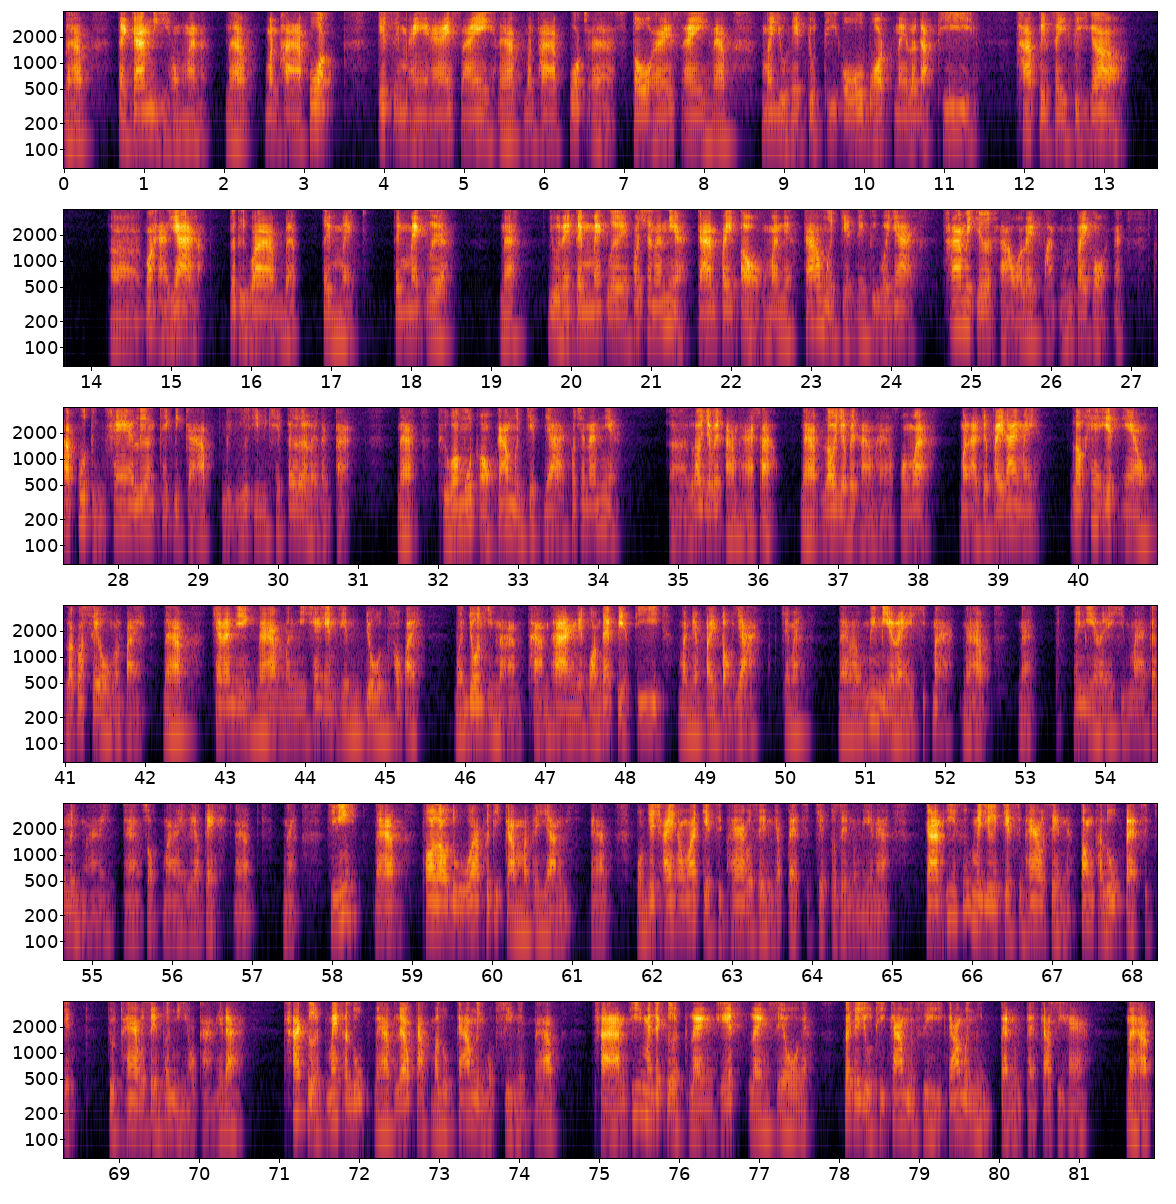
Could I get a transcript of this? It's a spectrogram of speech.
นะครับ แต่การหนีของมันนะครับ มันพาพวก SMI RSI นะครับ มันพาพวกเอ่อ Store RSI นะครับ มาอยู่ในจุดที่ overbought ในระดับที่ถ้าเป็นสถิติก็เอ่อก็หายากก็ถือว่าแบบเต็มแม็กเต็มแม็กเลยะนะอยู่ในเต็มแม็กเลย เพราะฉะนั้นเนี่ยการไปต่อของมันเนี่ยเก้าหมื่นเจ็ดยังถือว่ายาก ถ้าไม่เจอข่าวอะไรปั่นขึ้นไปก่อนนะ ถ้าพูดถึงแค่เรื่องเทคนิคกราฟหรืออินดิเคเตอร์อะไรต่างๆนะถือว่ามุดออกเก้าหมื่นเจ็ดยาก เพราะฉะนั้นเนี่ยเราจะไปถามหาข่าวนะครับเราอย่าไปถามหาความว่ามันอาจจะไปได้ไหม เราแค่ SL แล้วก็เซลล์มันไปนะครับ แค่นั้นเองนะครับมันมีแค่ MM โยนเข้าไป เหมือนโยนหินถามถามทางในความได้เปรียบที่มันยังไปต่อยากใช่ไหมนะเราไม่มีอะไรให้คิดมากนะครับนะไม่มีอะไรให้คิดมากก็หนึ่งไม้นะสองไม้แล้วแต่นะครับ นะทีนี้นะครับพอเราดูว่าพฤติกรรมมันพยายามหนีนะครับผมจะใช้คำว่า 75%กับ 87%ตรงนี้นะการที่ขึ้นมายืน 75%เนี่ยต้องทะลุ 87.5%เพื่อหนีออกฐานให้ได้ ถ้าเกิดไม่ทะลุนะครับแล้วกลับมาหลุด 91641 นะครับฐานที่มันจะเกิดแรง S แรงเซลเนี่ยก็จะอยู่ที่ 94 91 88 945 นะครับ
